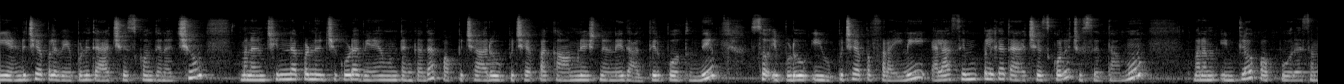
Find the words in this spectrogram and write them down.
ఈ ఎండు చేపల వేపుని తయారు చేసుకొని తినచ్చు. మనం చిన్నప్పటి నుంచి కూడా వినే ఉంటాం కదా పప్పుచారు ఉప్పు చేప కాంబినేషన్ అనేది అదిరిపోతుంది. సో ఇప్పుడు ఈ ఉప్పు చేప ఫ్రైని ఎలా సింపుల్గా తయారు చేసుకోవాలో చూసేద్దాము. మనం ఇంట్లో పప్పు రసం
